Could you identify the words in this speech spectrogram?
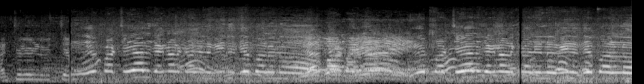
ఏర్పాటు చేయాలి జగనాల కాలనీలో వీధి దీపాలను. ఏర్పాటు చేయాలి. జగనాల కాలనీలో వీధి దీపాలను.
